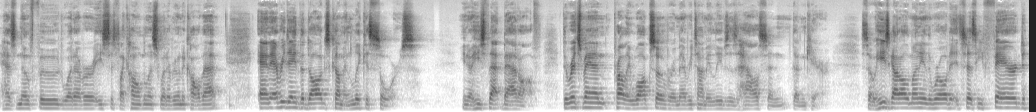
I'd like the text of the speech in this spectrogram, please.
has no food, whatever. He's just like homeless, whatever you want to call that. And every day the dogs come and lick his sores. You know, he's that bad off. The rich man probably walks over him every time he leaves his house and doesn't care. So he's got all the money in the world. It says he fared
